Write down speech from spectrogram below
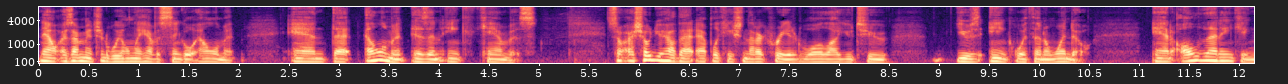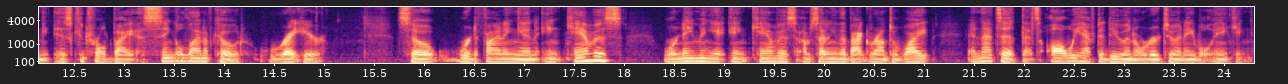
Now, as I mentioned, we only have a single element and that element is an ink canvas. So I showed you how that application that I created will allow you to use ink within a window. And all of that inking is controlled by a single line of code right here. So we're defining an ink canvas, we're naming it ink canvas, I'm setting the background to white, and that's it. That's all we have to do in order to enable inking.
